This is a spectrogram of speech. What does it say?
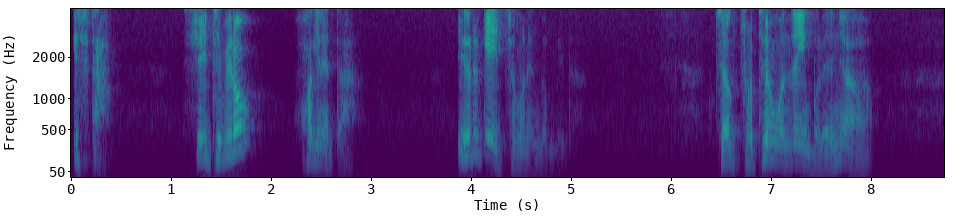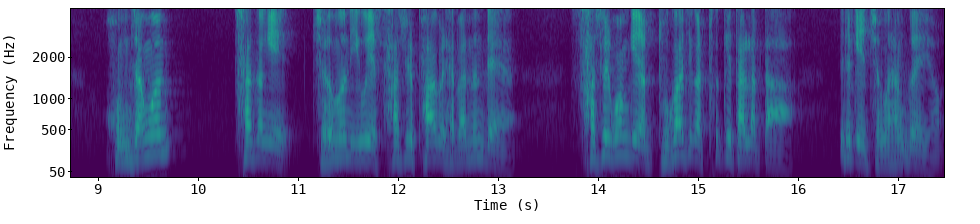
있었다. CCTV로 확인했다. 이렇게 정언한 겁니다. 즉 조태용 원장이 뭐랬냐? 홍장원 차장이 정언 이후에 사실 파악을 해봤는데 사실관계가 두 가지가 특히 달랐다 이렇게 정언한 거예요.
